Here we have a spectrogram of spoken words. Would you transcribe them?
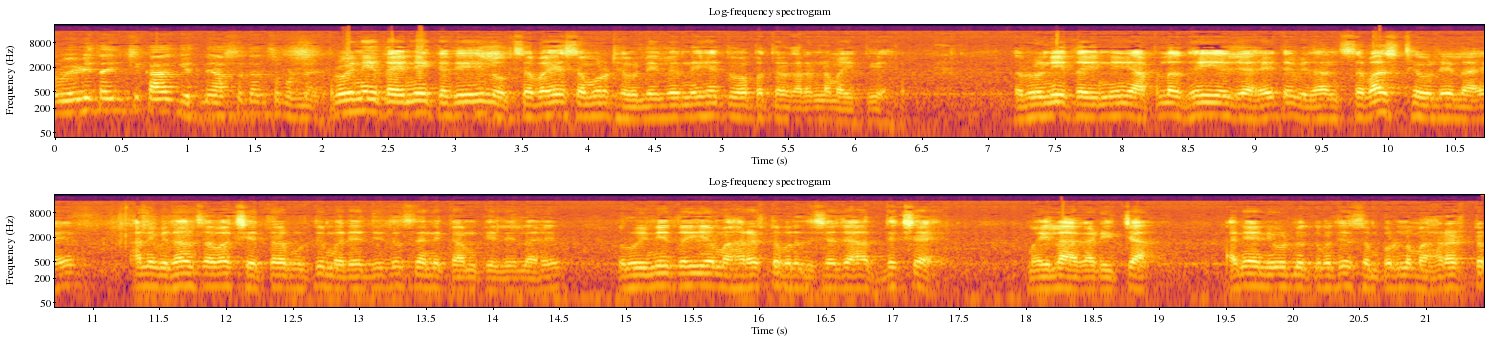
रोहिणीताईंची का घेत नाही असं त्यांचं म्हणणं आहे? रोहिणीताईंनी कधीही लोकसभा हे समोर ठेवलेलं नाही हे तुम्हाला पत्रकारांना माहिती आहे. रोहिणीताईंनी आपलं ध्येय जे आहे ते विधानसभाच ठेवलेलं आहे आणि विधानसभा क्षेत्रापुरती मर्यादितच त्यांनी काम केलेलं आहे. रोहिणीताई या महाराष्ट्र प्रदेशाच्या अध्यक्ष आहे महिला आघाडीच्या. आणि या निवडणुकीमध्ये संपूर्ण महाराष्ट्र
